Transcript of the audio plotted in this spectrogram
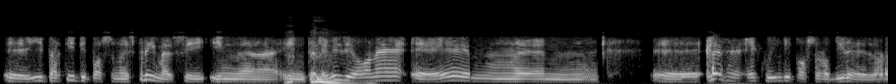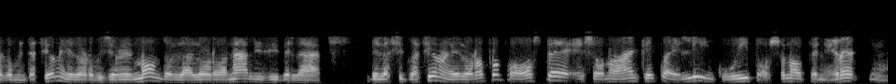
eh, i partiti possono esprimersi in, uh, in televisione e, mh, mm, ehm, eh, e, quindi possono dire le loro argomentazioni, le loro visioni del mondo, la loro analisi della, della situazione, le loro proposte e sono anche quelli in cui possono ottenere mm,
